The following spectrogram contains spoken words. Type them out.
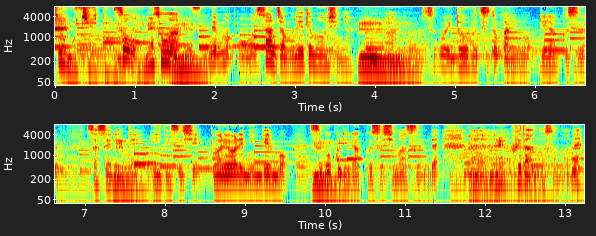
ツを用いた音楽ね。そうなんです、うん。でもさんちゃんも寝てまうしね、うん。あのすごい動物とかにもリラックスさせれていいですし、我々人間もすごくリラックスしますんで、なるほどね。えー普段のそのね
